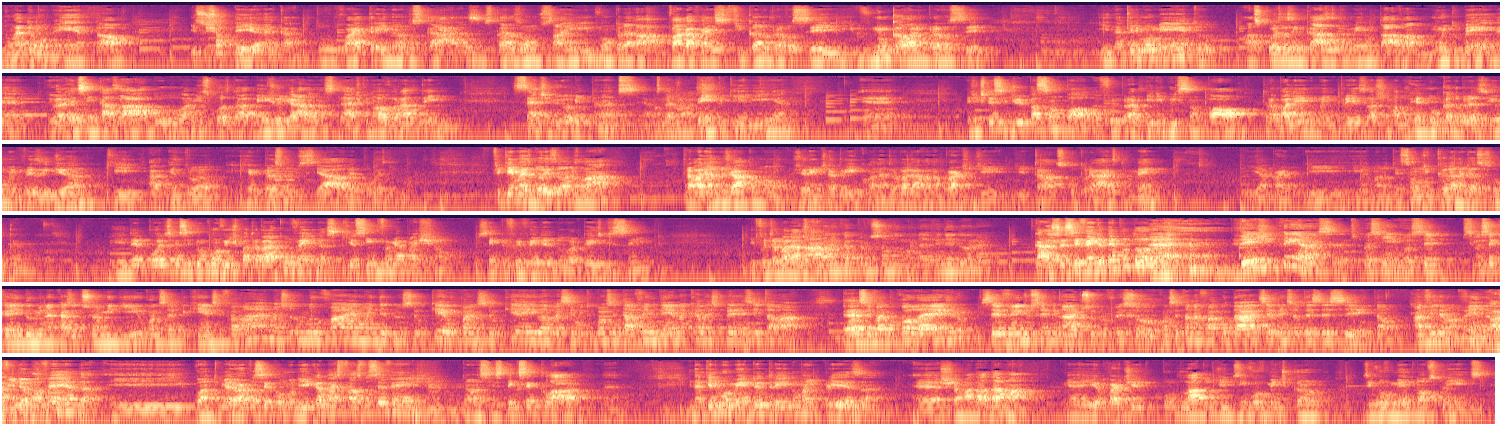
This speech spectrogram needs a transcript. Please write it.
não é teu momento e tal. Isso chateia, né, cara? Tu vai treinando os caras, os caras vão saindo, vão a vaga vai ficando para você e nunca olham para você. E naquele momento, as coisas em casa também não estavam muito bem, né? Eu era recém-casado, a minha esposa estava bem judiada na cidade, que Nova Alvorada tem 7 mil habitantes, é uma cidade Nossa. bem pequenininha. É, a gente decidiu ir para São Paulo. Eu fui para Birigui, São Paulo. Trabalhei numa empresa chamada Renuca do Brasil, uma empresa indiana que entrou em recuperação judicial depois. Tudo mais. Fiquei mais dois anos lá, trabalhando já como gerente agrícola, né? Trabalhava na parte de, de tratos culturais também e, a parte, e, e manutenção de cana de açúcar. E depois recebi um convite para trabalhar com vendas, que assim foi minha paixão. Eu sempre fui vendedor, desde sempre. E fui trabalhar na. A única profissão do mundo é vendedor, né? Cara, você se vende o tempo todo, é. né? Desde criança. Tipo assim, você, se você quer ir dormir na casa do seu amiguinho, quando você é pequeno, você fala, ah, mas todo mundo vai, a mãe dele não sei o que, o pai não sei o que, e lá vai ser muito bom. Você tá vendendo aquela experiência e tá lá. Quando é. você vai pro colégio, você vende o seminário pro seu professor. Quando você tá na faculdade, você vende seu TCC. Então, a vida é uma venda. A né? vida é uma venda. E quanto melhor você comunica, mais fácil você vende. Uhum. Então, assim, isso tem que ser claro. E naquele momento eu entrei numa empresa é, chamada Adamar. E aí eu parti para o lado de desenvolvimento de campo, desenvolvimento de novos clientes.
